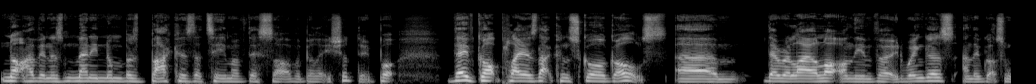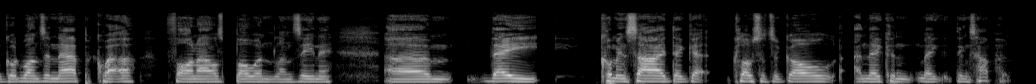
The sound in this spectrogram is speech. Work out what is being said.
not having as many numbers back as a team of this sort of ability should do. But they've got players that can score goals. Um, they rely a lot on the inverted wingers, and they've got some good ones in there: Paqueta, Fornals, Bowen, Lanzini. Um, they come inside, they get closer to goal, and they can make things happen.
